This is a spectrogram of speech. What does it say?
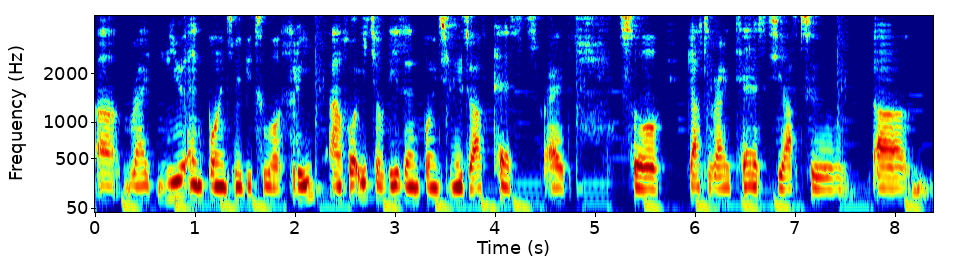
uh, write new endpoints, maybe two or three, and for each of these endpoints, you need to have tests, right? So you have to write tests. You have to, um,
